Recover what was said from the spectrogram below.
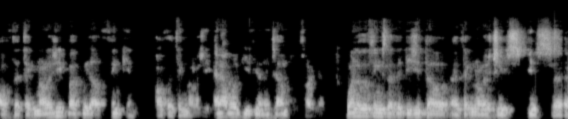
of the technology, but without thinking of the technology? And I will give you an example for that. One of the things that the digital uh, technologies is uh,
